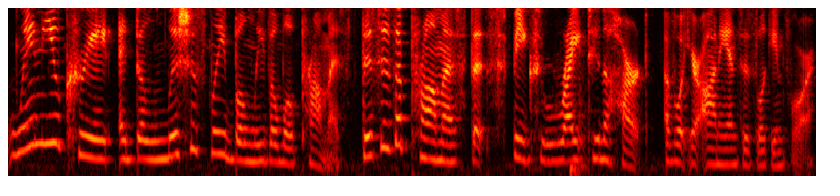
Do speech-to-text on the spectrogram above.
when you create a deliciously believable promise, this is a promise that speaks right to the heart of what your audience is looking for.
